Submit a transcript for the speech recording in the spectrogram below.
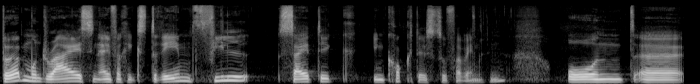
Bourbon und Rye sind einfach extrem vielseitig in Cocktails zu verwenden. Und äh,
